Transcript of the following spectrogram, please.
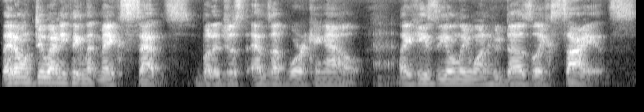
They don't do anything that makes sense, but it just ends up working out. Uh. Like he's the only one who does like science,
